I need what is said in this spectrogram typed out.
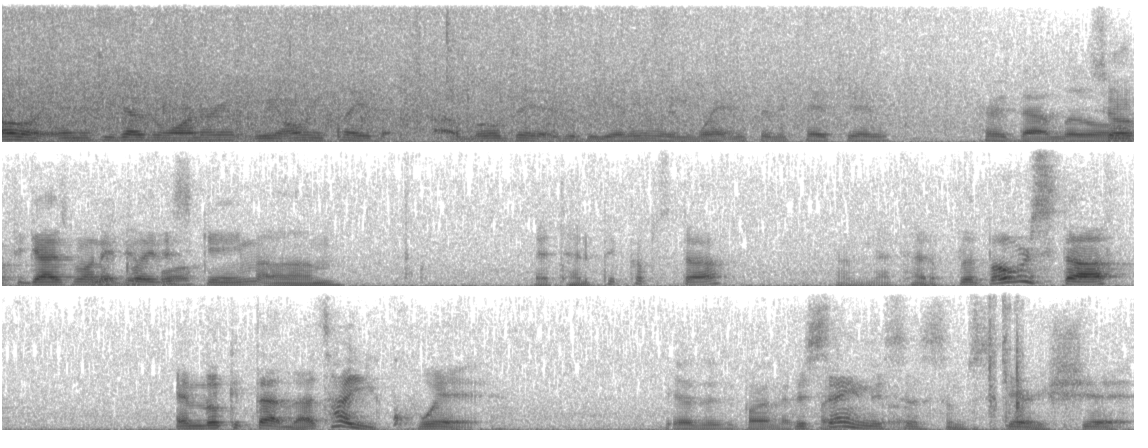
oh, and if you guys are wondering, we only played a little bit at the beginning. We went into the kitchen, heard that little. So if you guys want to play this game, um, that's how to pick up stuff, um, that's how to flip over stuff, and look at that, that's how you quit. yeah, there's a button. They're saying this is some scary shit,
